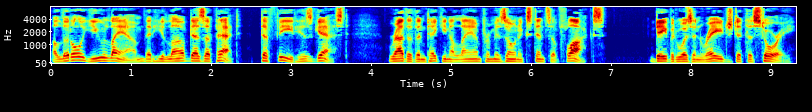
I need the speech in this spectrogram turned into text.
a little ewe lamb that he loved as a pet, to feed his guest, rather than taking a lamb from his own extensive flocks. David was enraged at the story,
